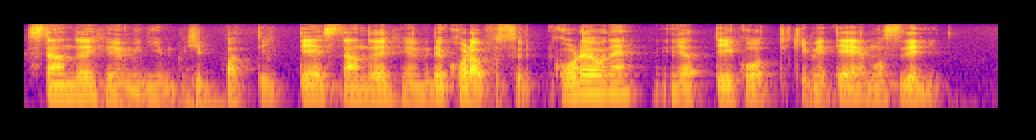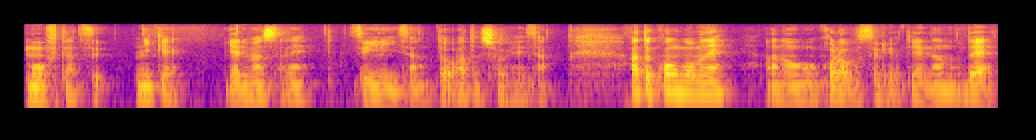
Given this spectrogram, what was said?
スタンド FM に引っ張っていって、スタンド FM でコラボする。これをね、やっていこうって決めて、もうすでにもう二つ、二件やりましたね。杉兄さんと、あと翔平さん。あと今後もね、あの、コラボする予定なので、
